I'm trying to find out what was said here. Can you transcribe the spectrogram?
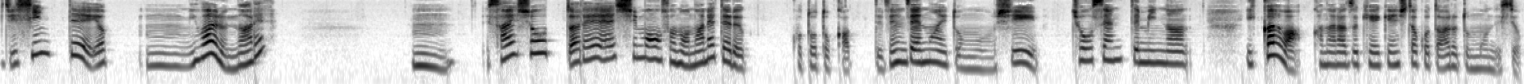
自信って、や、うん、いわゆる慣れ？うん。最初、誰しもその慣れてることとかって全然ないと思うし、挑戦ってみんな一回は必ず経験したことあると思うんですよ。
